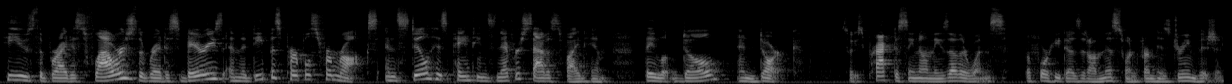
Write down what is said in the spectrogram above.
He used the brightest flowers, the reddest berries, and the deepest purples from rocks, and still his paintings never satisfied him. They looked dull and dark. So he's practicing on these other ones before he does it on this one from his dream vision.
